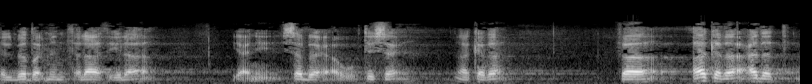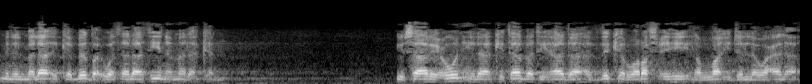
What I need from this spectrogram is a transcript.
البضع من ثلاث إلى يعني سبع أو تسع هكذا. فهكذا عدد من الملائكة بضع وثلاثين ملكا. يسارعون إلى كتابة هذا الذكر ورفعه إلى الله جل وعلا.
